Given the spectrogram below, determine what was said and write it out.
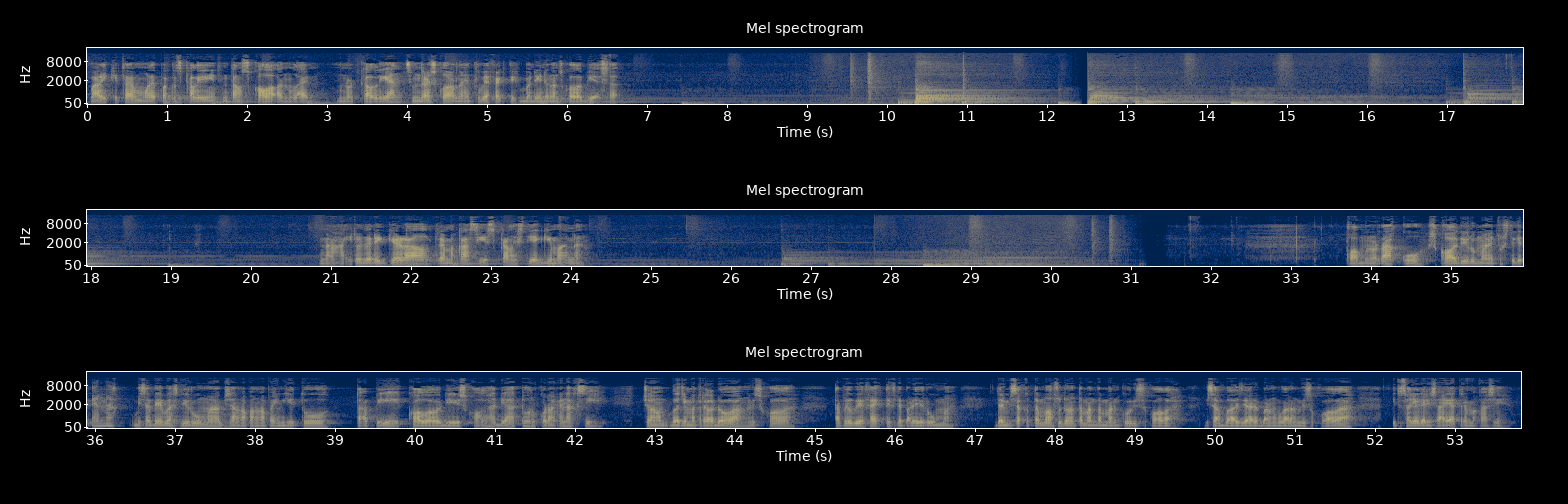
Mari kita mulai podcast kali ini tentang sekolah online. Menurut kalian, sebenarnya sekolah online itu lebih efektif dibanding dengan sekolah biasa? Nah, itu dari Gerald. Terima kasih. Sekarang Listia gimana? Kalau menurut aku, sekolah di rumah itu sedikit enak. Bisa bebas di rumah, bisa ngapa-ngapain gitu. Tapi kalau di sekolah diatur, kurang enak sih. Cuma belajar material doang di sekolah. Tapi lebih efektif daripada di rumah. Dan bisa ketemu langsung dengan teman-temanku di sekolah. Bisa belajar bareng-bareng di sekolah. Itu saja dari saya, terima kasih.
